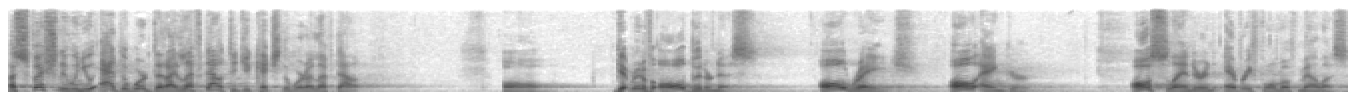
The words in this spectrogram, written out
especially when you add the word that I left out. Did you catch the word I left out? All. Get rid of all bitterness, all rage, all anger, all slander, and every form of malice.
